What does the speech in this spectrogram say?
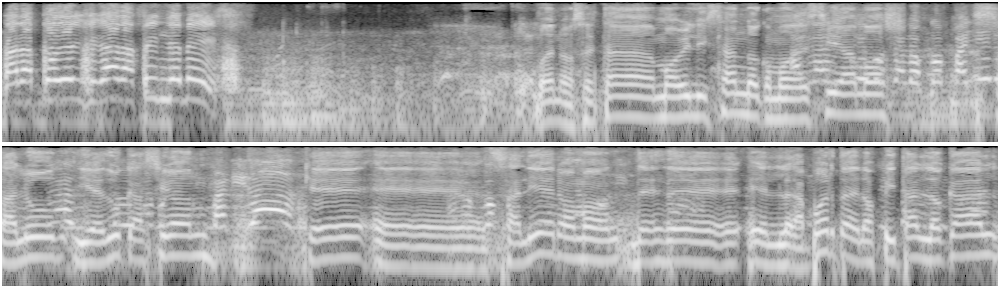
para poder llegar a fin de mes. Bueno, se está movilizando, como decíamos, salud y educación que eh, salieron desde la puerta del hospital local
